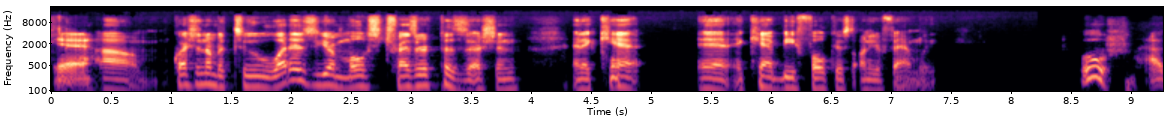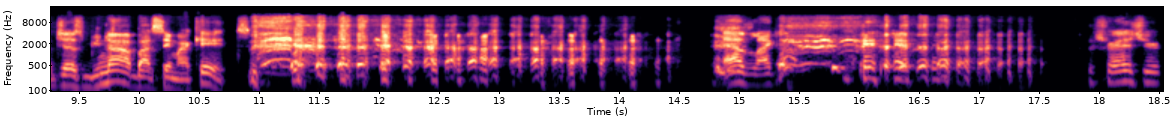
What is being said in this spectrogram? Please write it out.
Yeah. Um, question number two: What is your most treasured possession, and it can't and it can't be focused on your family? Oof! I just you're not about to say my kids. I was like, treasured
